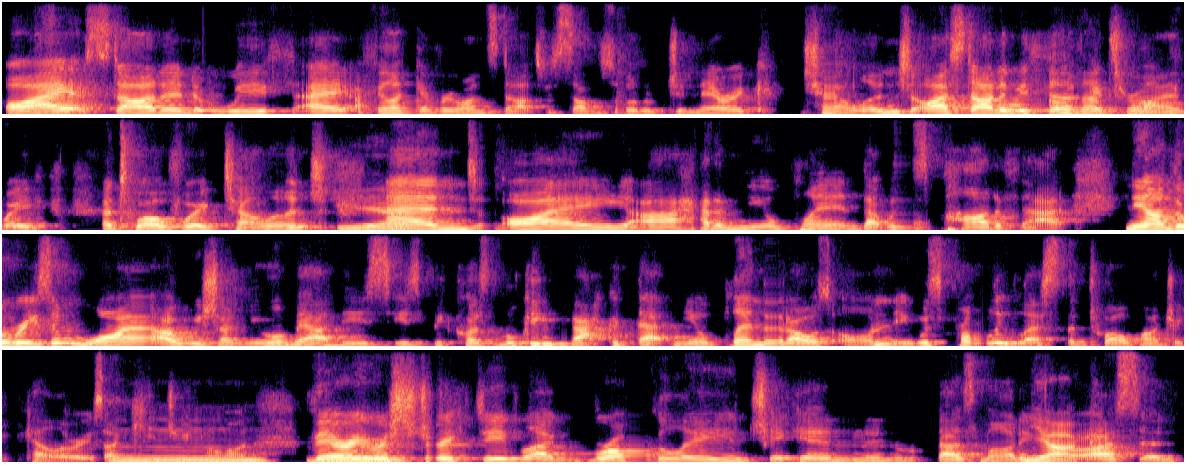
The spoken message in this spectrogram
I started with a, I feel like everyone starts with some sort of generic challenge. I started with oh, a, a 12 right. week, a 12 week challenge. Yeah. And I uh, had a meal plan that was part of that. Now, the reason why I wish I knew about this is because looking back at that meal plan that I was on, it was probably less than 1200 calories. I kid mm. you not. Mm, Very mm. restrictive, like broccoli and chicken and basmati Yuck. rice and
